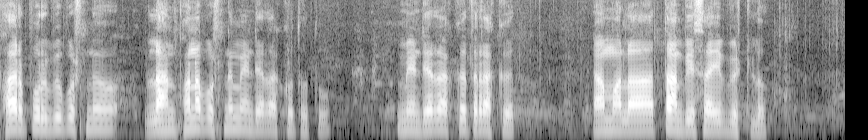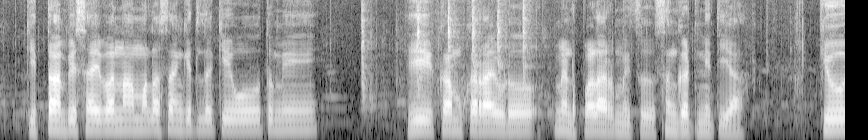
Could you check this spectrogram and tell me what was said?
फार पूर्वीपासून लहानपणापासून मेंढ्या राखत होतो. मेंढ्या राखत राखत आम्हाला तांबेसाहेब भेटलं. की तांबेसाहेबांना आम्हाला सांगितलं की ओ तुम्ही हे काम करा एवढं मेंढपाळ आर्मीचं संघटनेत या. किंवा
